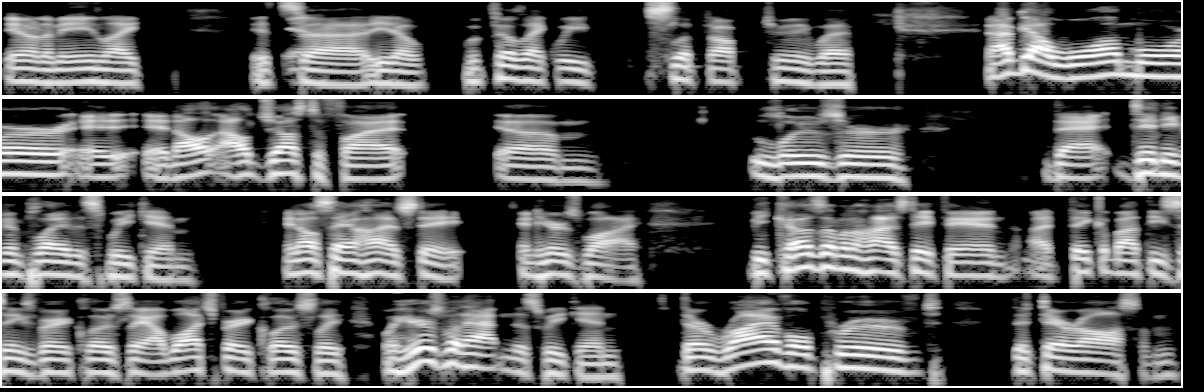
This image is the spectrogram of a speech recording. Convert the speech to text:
You know what I mean? Like it's uh, you know, it feels like we slipped opportunity away. And I've got one more, and, and I'll I'll justify it. Um, loser that didn't even play this weekend, and I'll say Ohio State, and here's why. Because I'm an Ohio State fan, I think about these things very closely. I watch very closely. Well, here's what happened this weekend. Their rival proved that they're awesome,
